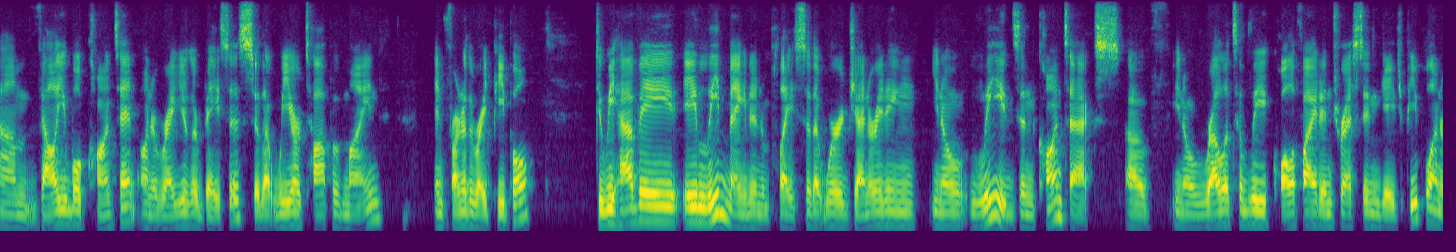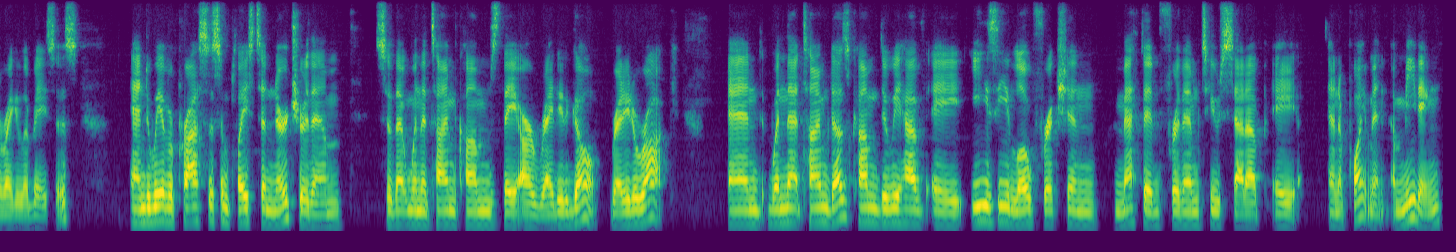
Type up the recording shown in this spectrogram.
um, valuable content on a regular basis so that we are top of mind in front of the right people? Do we have a, a lead magnet in place so that we're generating, you know, leads and contacts of, you know, relatively qualified, interested, engaged people on a regular basis? And do we have a process in place to nurture them so that when the time comes, they are ready to go, ready to rock? And when that time does come, do we have a easy, low friction method for them to set up a an appointment, a meeting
